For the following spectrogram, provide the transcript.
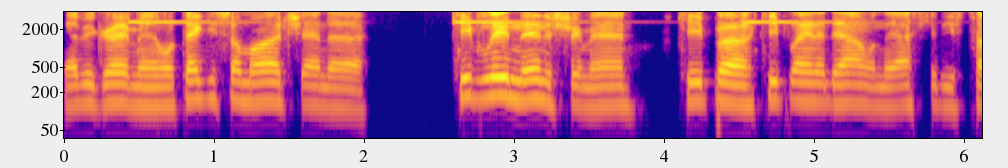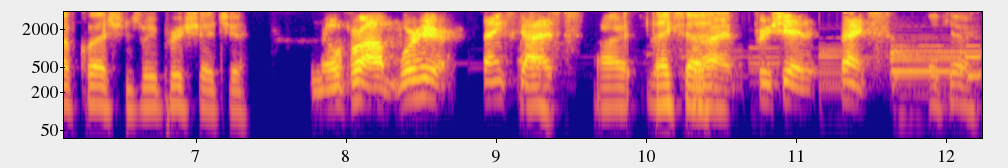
That'd be great, man. Well, thank you so much, and uh, keep leading the industry, man. Keep uh, keep laying it down when they ask you these tough questions. We appreciate you. No problem. We're here. Thanks, guys. All right. Thanks, guys. All right. Appreciate it. Thanks. Take care.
